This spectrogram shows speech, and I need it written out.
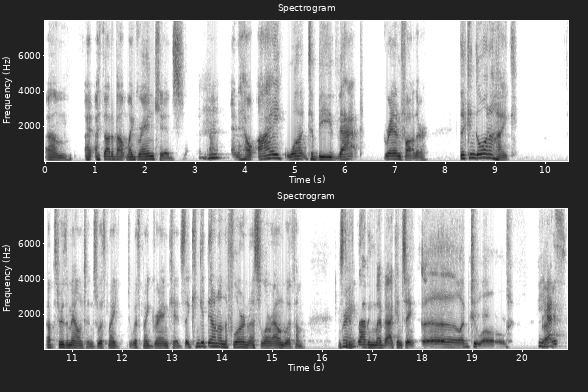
um, I, I, thought about my grandkids mm-hmm. and how I want to be that grandfather that can go on a hike up through the mountains with my with my grandkids. They can get down on the floor and wrestle around with them instead right. of grabbing my back and saying, "Oh, I'm too old." Right? Yes.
